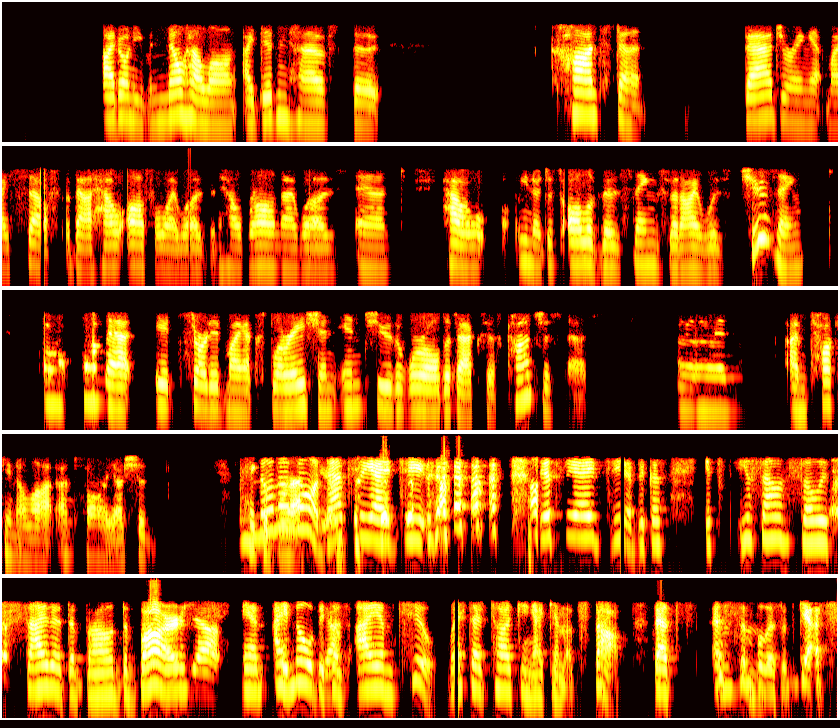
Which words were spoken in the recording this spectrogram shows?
I don't even know how long. I didn't have the constant badgering at myself about how awful I was and how wrong I was and how you know just all of those things that I was choosing and from that, it started my exploration into the world of access consciousness. And I'm talking a lot. I'm sorry. I should take no, no, no. here. That's the idea. That's the idea because it's you sound so excited about the bars. Yeah. And I know because yeah. I am too. When I start talking, I cannot stop. That's as mm-hmm. simple as it gets.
